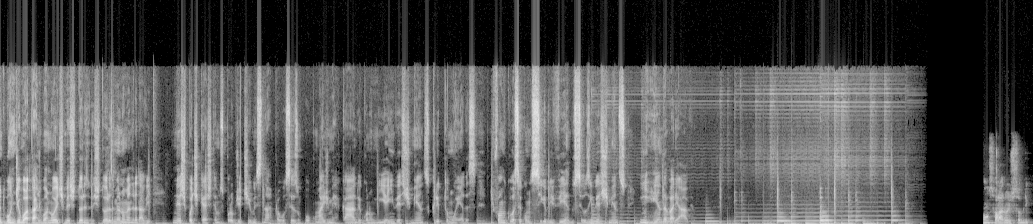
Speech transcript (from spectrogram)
Muito bom dia, boa tarde, boa noite, investidores e investidoras. Meu nome é André Davi. Neste podcast temos por objetivo ensinar para vocês um pouco mais de mercado, economia, investimentos, criptomoedas, de forma que você consiga viver dos seus investimentos em renda variável. Vamos falar hoje sobre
